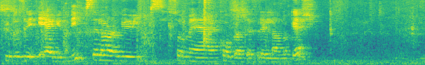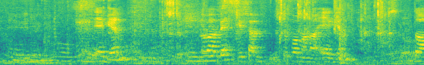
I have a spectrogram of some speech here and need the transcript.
skulle si egen VIPS, eller har dere VIPS som er kobla til foreldrene deres? Egen. Når man vekker 15, så får man ha egen. Da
